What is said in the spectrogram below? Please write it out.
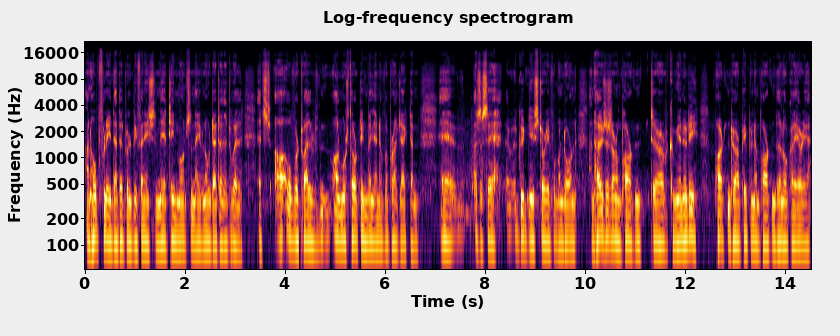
and hopefully that it will be finished in 18 months, and I have no doubt that it will. It's uh, over 12, almost 13 million of a project, and uh, as I say, a good news story for Bundoran. And houses are important to our community, important to our people, and important to the local area,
